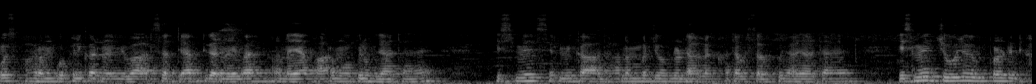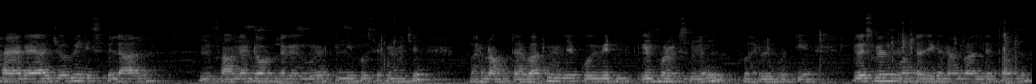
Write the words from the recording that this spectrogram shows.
उस फार्म को फिल करने के बाद, सत्यापित करने के बाद नया फार्म ओपन हो जाता है। इसमें श्रमिक का आधार नंबर जो हमने डाल रखा था, वो सब कुछ आ जाता है। इसमें जो जो इम्पोर्टेंट दिखाया गया है, जो भी इस पे लाल निशान है डॉट लगे हुए हैं, इन्हीं को सिर्फ़ मुझे भरना होता है। बाकी मुझे कोई भी इंफॉर्मेशन नहीं भरनी होती है। तो इसमें मैं माता जी का नाम डाल देता हूँ।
